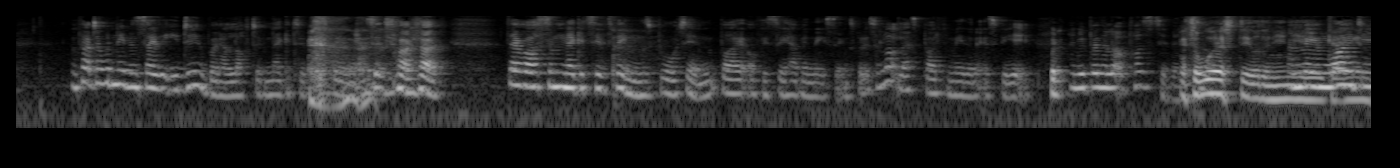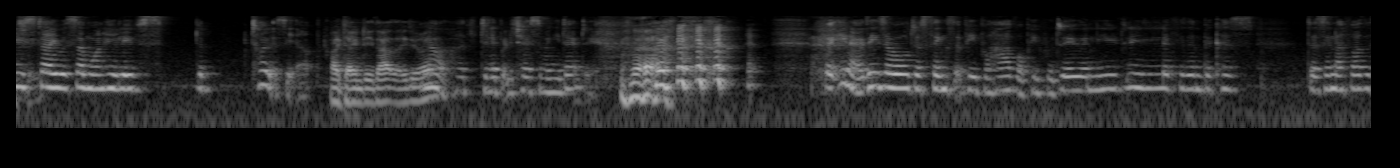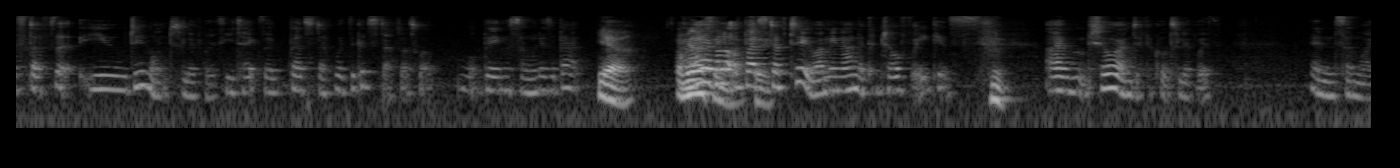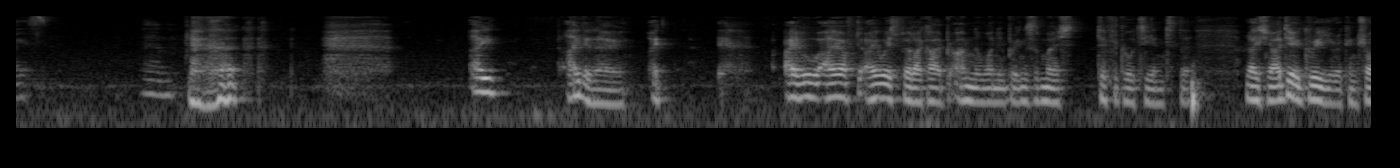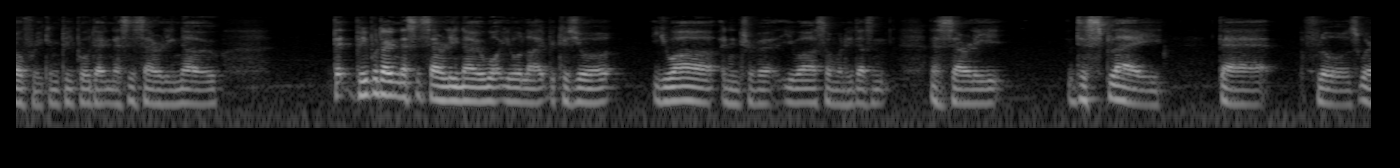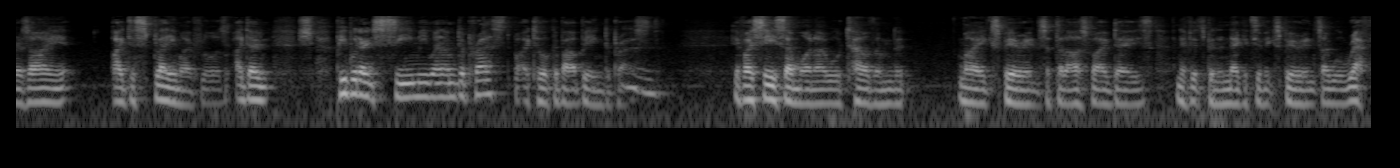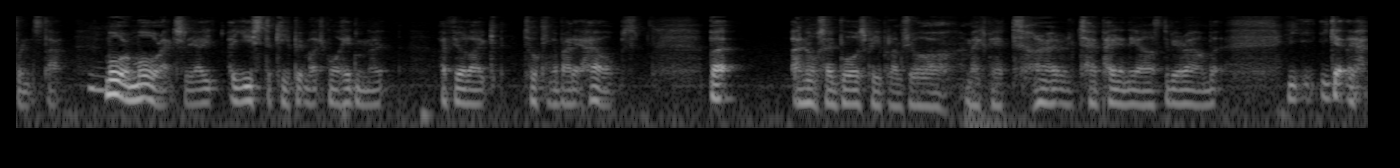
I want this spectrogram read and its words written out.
In fact, I wouldn't even say that you do bring a lot of negative experience into my life. There are some negative things brought in by obviously having these things, but it's a lot less bad for me than it is for you. But- and you bring a lot of positive in. It's a worse deal than you I knew. mean, why do you into. stay with someone who leaves the toilet seat up? I don't do that, though, do I? No, I deliberately chose something you don't do. But you know, these are all just things that people have or people do, and you, you live with them because there's enough other stuff that you do want to live with. You take the bad stuff with the good stuff. That's what what being with someone is about. yeah. I mean, and I, I, have a lot of bad too. stuff too. I mean, I'm a control freak. It's Hmm. I'm sure I'm difficult to live with in some ways. Um, I, I don't know. I, I, I often, I always feel like I, I'm the one who brings the most difficulty into the relationship. I do agree you're a control freak, and people don't necessarily know. That people don't necessarily know what you're like because you're you are an introvert. You are someone who doesn't necessarily display their flaws, whereas I I display my flaws. I don't. Sh- people don't see me when I'm depressed, but I talk about being depressed. Hmm. If I see someone, I will tell them that my experience of the last five days, and if it's been a negative experience, I will reference that hmm. more and more. Actually, I I used to keep it much more hidden. I I feel like talking about it helps, but and also bores people. I'm sure it makes me a t- pain in the ass to be around, but you, you get the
